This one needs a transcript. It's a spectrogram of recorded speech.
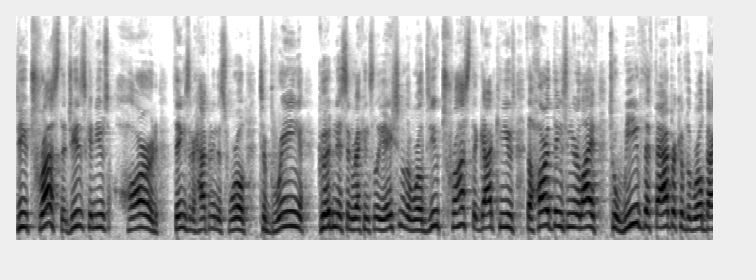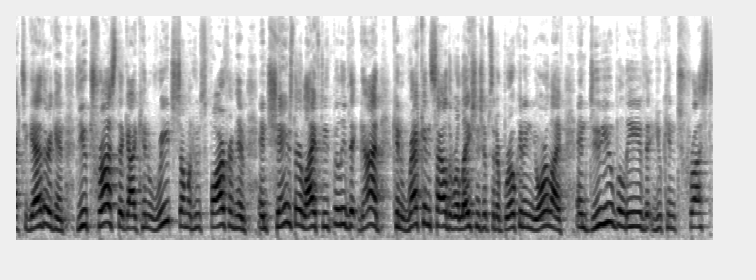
Do you trust that Jesus can use hard things that are happening in this world to bring goodness and reconciliation to the world? Do you trust that God can use the hard things in your life to weave the fabric of the world back together again? Do you trust that God can reach someone who's far from Him and change their life? Do you believe that God can reconcile the relationships that are broken in your life? And do you believe that you can trust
